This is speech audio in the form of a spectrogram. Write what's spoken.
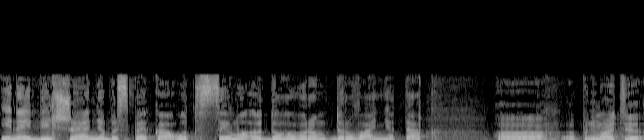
І найбільша небезпека от з цим договором дарування, так? Э, Понимаете,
